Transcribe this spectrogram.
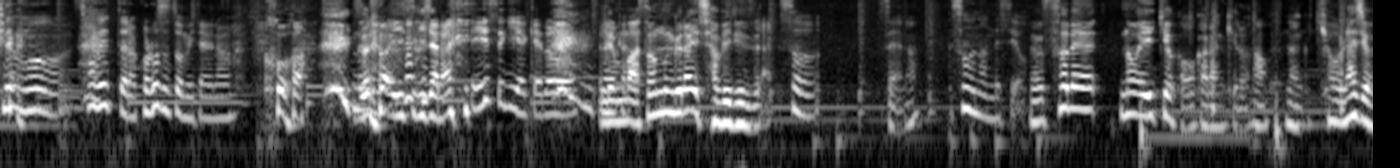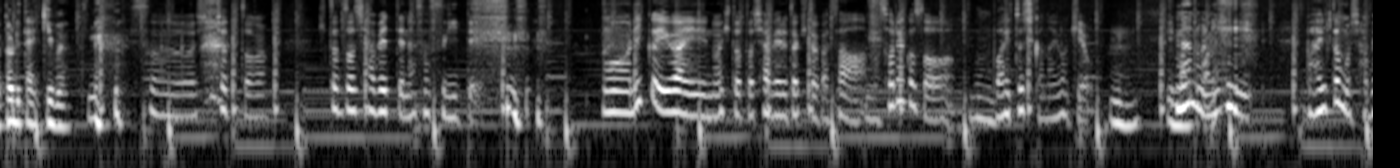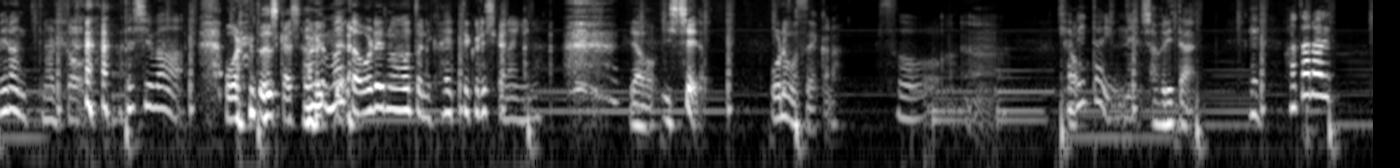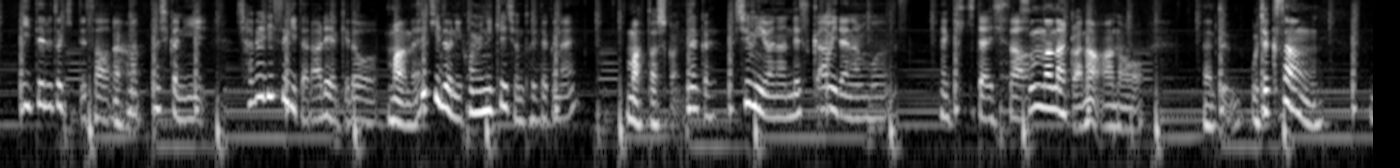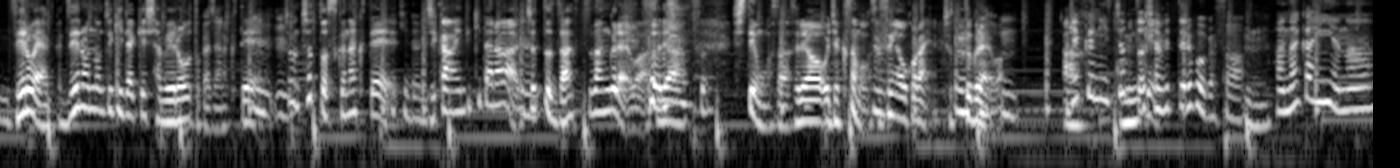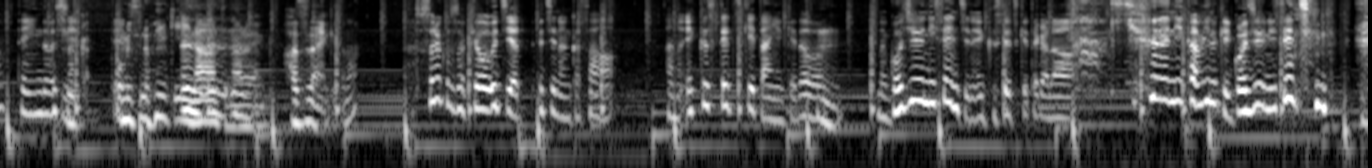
でも喋ったら殺すぞみたいな。怖それは言い過ぎじゃない？言い過ぎやけど。でもまああそのぐらい喋りづらい。そう。そうやな。そうなんですよ。でもそれの影響か分からんけどな。なんか今日ラジオ撮りたい気分。ねそうちょっと人と喋ってなさすぎて。もうリク以外の人と喋る時とかさもうそれこそもうバイトしかないわけよ。うん。ね。のにバイトも喋らんってなると私は 俺としか喋って俺また俺の元に帰ってくるしかないんやな。いや一緒や。よ俺もそうやから。そう。うん。喋りたいよね。喋りたい。え働いてる時ってさ、うん。まあ、確かに喋りすぎたらあれやけどまあね。適度にコミュニケーション取りたくない？まあ確かに。なんか趣味は何ですか？みたいなのもなんか聞きたいしさ。そんななんかなあのなんてお客さんゼロやゼロの時だけ喋ろうとかじゃなくて、うんうん。ちょちょっと少なくて時間空いてきたら、うん。ちょっと雑談ぐらいはそうそれはそうそうしてもさそれはお客様もさすがに怒らんやん、ちょっとぐらいは、うんうんあ逆にちょっと喋ってる方がさ、うん。あ仲いいんやな店員同士。なんかお店の雰囲気いいなってなるはずなんやけどな、それこそ今日うちやうちなんかさあのエクステつけたんやけど、うん。あの52センチのエクステつけたから急に髪の毛52センチに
